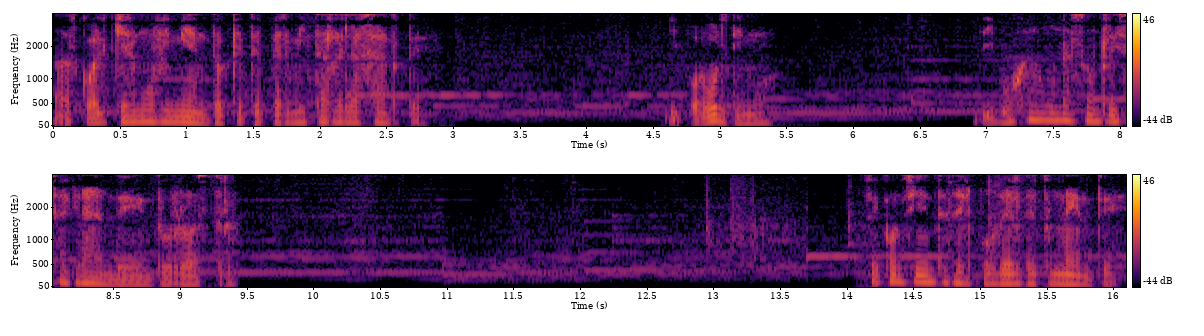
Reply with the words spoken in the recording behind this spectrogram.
Haz cualquier movimiento que te permita relajarte. Y por último, dibuja una sonrisa grande en tu rostro. Sé consciente del poder de tu mente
